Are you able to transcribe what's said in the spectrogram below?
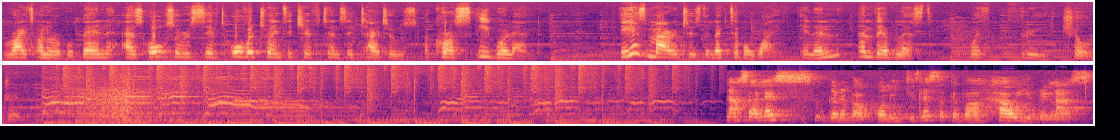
Right Honorable Ben has also received over 20 chieftaincy titles across Igbo land. He is married to his delectable wife, Ellen, and they're blessed with three children. Now, sir, let's forget about politics. Let's talk about how you relax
